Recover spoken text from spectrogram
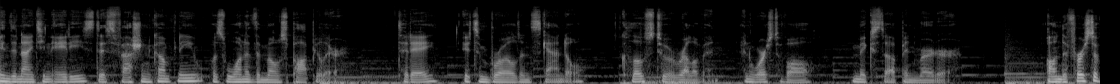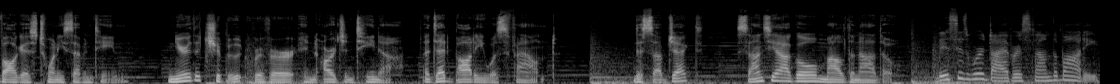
In the 1980s, this fashion company was one of the most popular. Today, it's embroiled in scandal, close to irrelevant, and worst of all, mixed up in murder. On the 1st of August 2017, near the Chubut River in Argentina, a dead body was found. The subject? Santiago Maldonado. This is where divers found the body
